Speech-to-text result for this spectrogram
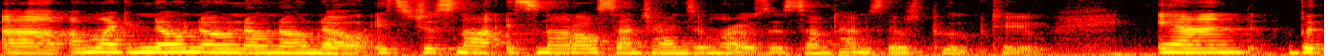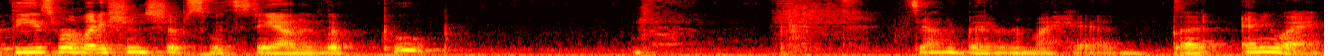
um, I'm like, no, no, no, no, no. It's just not. It's not all sunshines and roses. Sometimes there's poop too. And but these relationships withstand the poop it sounded better in my head. But anyway,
